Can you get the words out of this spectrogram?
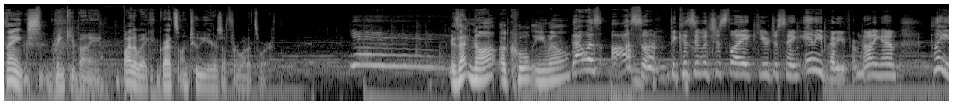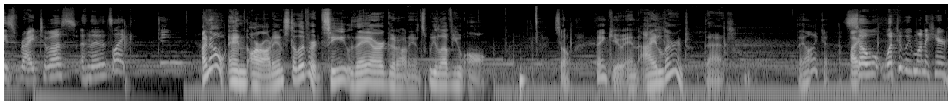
Thanks, Binky Bunny. By the way, congrats on two years of For What It's Worth. Yay! Is that not a cool email? That was awesome because it was just like you're just saying anybody from Nottingham, please write to us, and then it's like, ding. I know, and our audience delivered. See, they are a good audience. We love you all. So, thank you. And I learned that they like it. So, what do we want to hear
